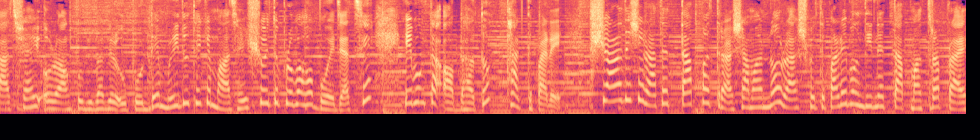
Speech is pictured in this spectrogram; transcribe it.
রাজশাহী ও রংপুর বিভাগের উপর দিয়ে মৃদু থেকে মাঝারি শৈত্যপ্রবাহ বয়ে যাচ্ছে এবং তা অব্যাহত থাকতে পারে। সারা দেশে রাতের তাপমাত্রা সামান্য হ্রাস পেতে পারে এবং দিনের তাপমাত্রা প্রায়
